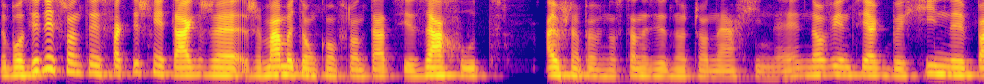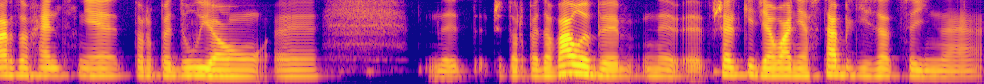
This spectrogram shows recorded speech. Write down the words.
No bo z jednej strony to jest faktycznie tak, że, że mamy tą konfrontację Zachód, a już na pewno Stany Zjednoczone, a Chiny. No więc jakby Chiny bardzo chętnie torpedują, y, czy torpedowałyby wszelkie działania stabilizacyjne,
